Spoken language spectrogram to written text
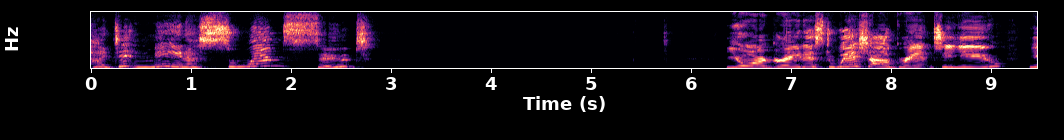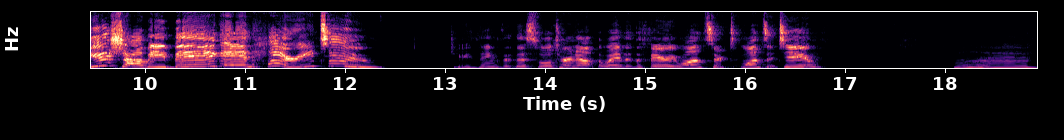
I didn't mean a swimsuit. Your greatest wish I'll grant to you. You shall be big and hairy too. Do you think that this will turn out the way that the fairy wants, her wants it to? Hmm.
